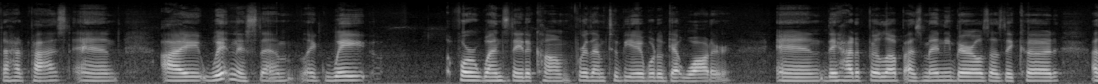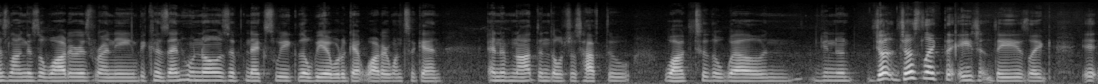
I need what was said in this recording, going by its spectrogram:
that had passed, and I witnessed them like wait for Wednesday to come for them to be able to get water. And they had to fill up as many barrels as they could as long as the water is running because then who knows if next week they'll be able to get water once again. And if not, then they'll just have to walk to the well and you know ju- just like the ancient days like it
